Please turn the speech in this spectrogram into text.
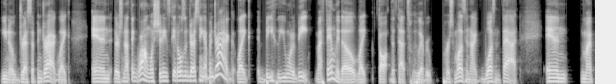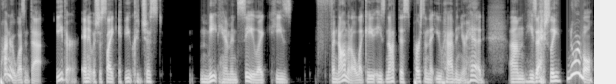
you know dress up in drag. Like and there's nothing wrong with shitting Skittles and dressing up in drag. Like, be who you want to be. My family, though, like, thought that that's whoever person was, and I wasn't that. And my partner wasn't that either. And it was just like, if you could just meet him and see, like, he's phenomenal. Like, he, he's not this person that you have in your head. Um, he's actually normal.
